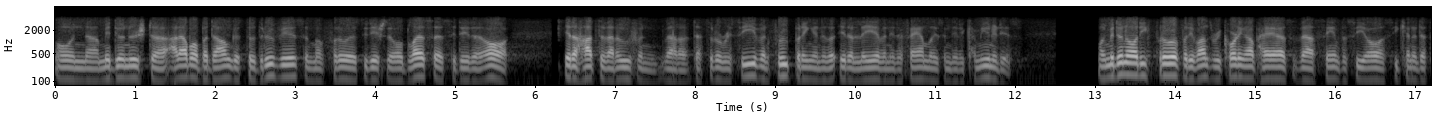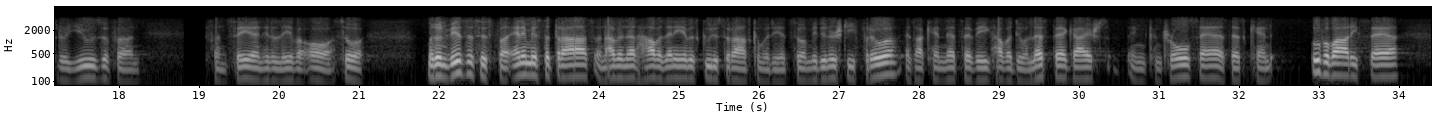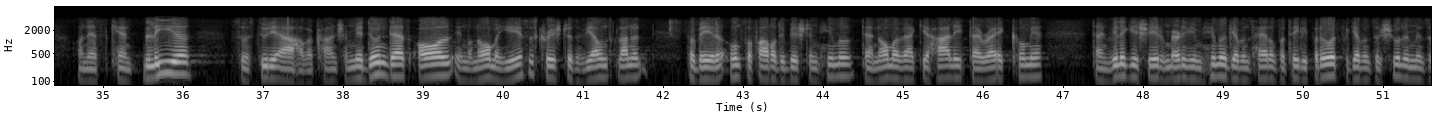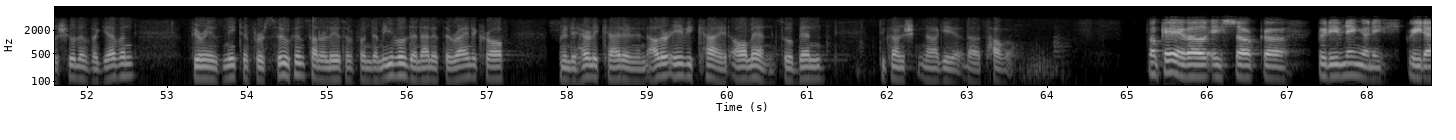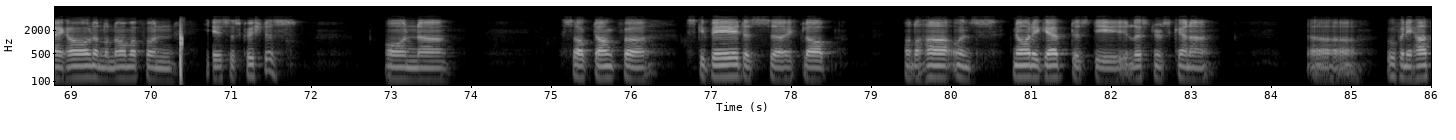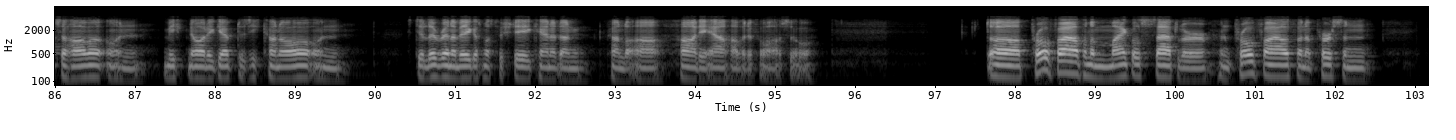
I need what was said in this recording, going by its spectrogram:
Und uh, wir tun nicht uh, aber bedanken, dass du drauf bist und wir freuen, dass du dich so blessst, dass du dir, oh, ihre Herzen werden rufen, dass du receive und Fruit bringen in ihre Leben, in ihre Families, in ihre Communities. Men vi nu die fru för de vanns recording up här så sen för sig och så kan det through use från från se en hela leva och så men dann vis es för enemies att dras och när har vi any of us godes dras kommer det så med den sti fru as I can net se väg har du geist in control säga as das kan overbody säga och das kan bli så studier har kanske med dun das all in the name Jesus Christus vi har uns gelandet Verbete, unser Vater, du bist im Himmel, der Name wird geheiligt, dein Reich komme, dein Wille geschehe, um Erde wie im Himmel, gib uns Herr unser täglich Brot, vergib uns unsere Schulden, wenn unsere Schulden vergeben, führe uns nicht in Versuchen, sondern lese von dem Evil, denn dein ist der reine Kraft und in der Herrlichkeit und in aller Ewigkeit. Amen. So Ben, du kannst nachgehen, das haben. Okay, well, ich sag uh, good evening und ich greet euch all in der Name von Jesus Christus. Und äh, sage Dank für das Gebet, dass ich glaube, und der Herr uns Gnade gibt, dass die Listeners können äh, auf die Herzen haben und mich Gnade gibt, dass ich kann auch und das Deliveren am Weg, dass man es verstehen kann, dann kann der die Ehre haben davor. So. Der Profile von Michael Sattler, ein Profile von einer Person,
